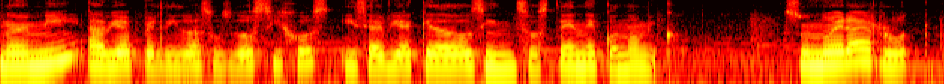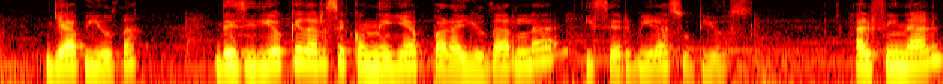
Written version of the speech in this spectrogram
Noemí había perdido a sus dos hijos y se había quedado sin sostén económico. Su nuera Ruth, ya viuda, decidió quedarse con ella para ayudarla y servir a su Dios. Al final,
